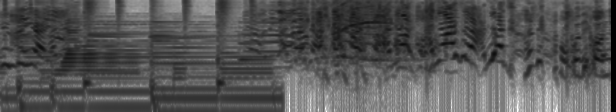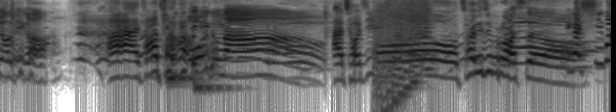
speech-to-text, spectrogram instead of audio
흰둥이 아니야? 어디가 언니 어디가? 아, 저, 저기 어디구나. 아, 저 집. 어 자기 집으로 갔어요. 그러니까 시골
